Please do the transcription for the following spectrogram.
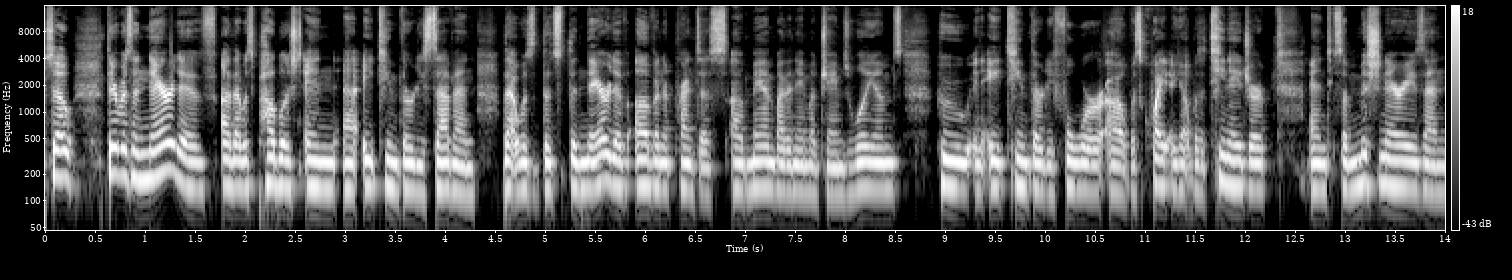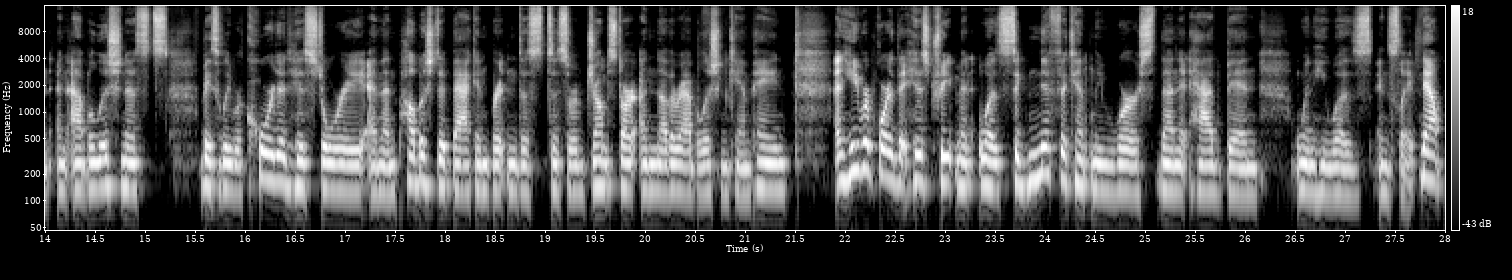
So there was a narrative uh, that was published in uh, 1837 that was the, the, narrative of an apprentice, a man by the name of James Williams, who in 1834 uh, was quite a, was a teenager, and some missionaries and, and abolitionists basically recorded his story and then published it back in Britain to, to sort of jumpstart another abolition campaign. And he reported that his treatment was significantly worse than it had been when he was enslaved. Now,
